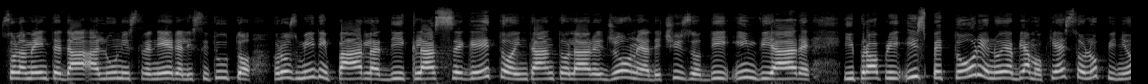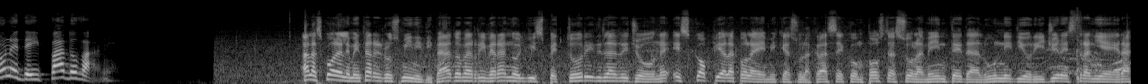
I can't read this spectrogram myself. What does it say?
solamente da alunni stranieri all'istituto Rosmini, parla di classe ghetto, intanto la regione ha deciso di inviare i propri ispettori e noi abbiamo chiesto l'opinione dei padovani. Alla scuola elementare Rosmini di Padova arriveranno gli ispettori della regione e scoppia la polemica sulla classe composta solamente da alunni di origine straniera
